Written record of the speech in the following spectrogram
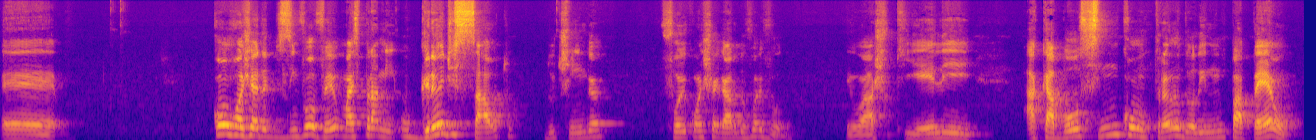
É... Com o Rogério desenvolveu, mas para mim, o grande salto do Tinga foi com a chegada do Voivoda. Eu acho que ele acabou se encontrando ali num papel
